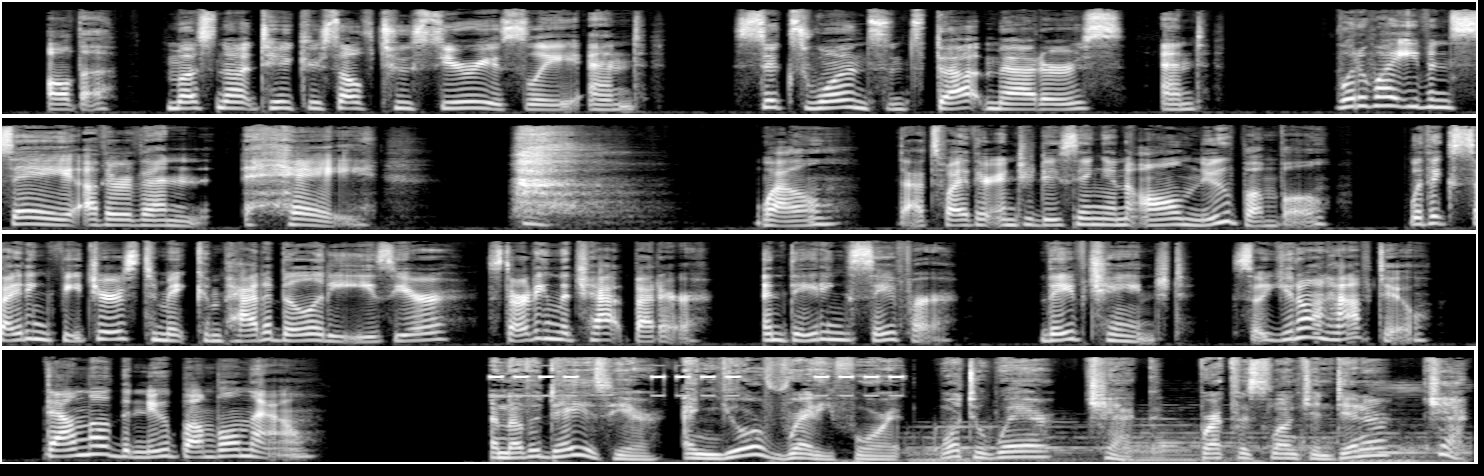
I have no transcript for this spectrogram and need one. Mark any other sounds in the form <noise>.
All the must not take yourself too seriously and 6 1 since that matters. And what do I even say other than hey? <sighs> well, that's why they're introducing an all new Bumble with exciting features to make compatibility easier, starting the chat better, and dating safer. They've changed, so you don't have to. Download the new Bumble now. Another day is here, and you're ready for it. What to wear? Check. Breakfast, lunch, and dinner? Check.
